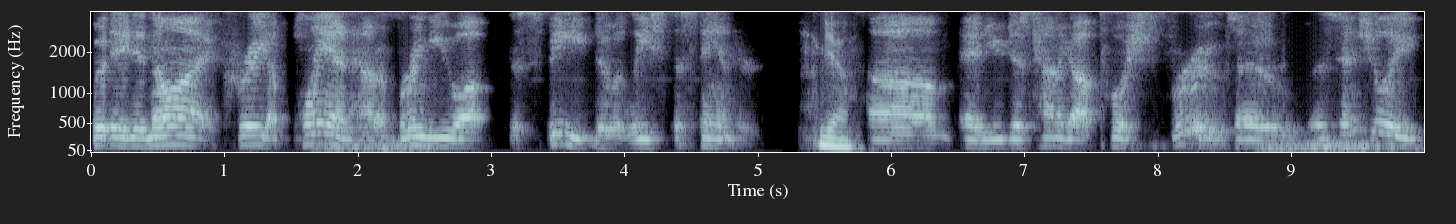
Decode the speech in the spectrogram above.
but they did not create a plan how to bring you up to speed to at least the standard. Yeah Um, and you just kind of got pushed through. So essentially,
